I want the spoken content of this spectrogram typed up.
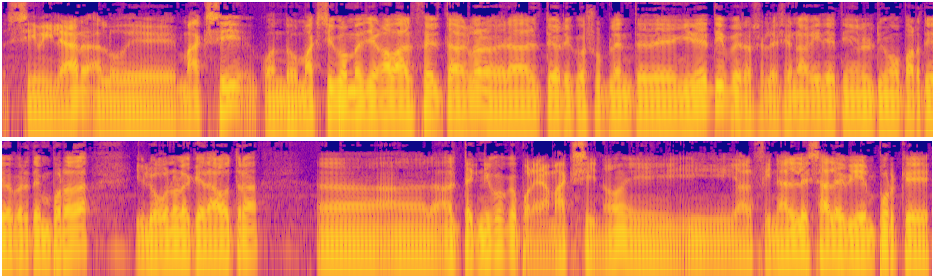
similar a lo de Maxi. Cuando Maxi Gómez llegaba al Celta, claro, era el teórico suplente de Guidetti, pero se lesiona a Guidetti en el último partido de pretemporada y luego no le queda otra eh, al técnico que poner a Maxi, ¿no? Y, al final le sale bien porque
